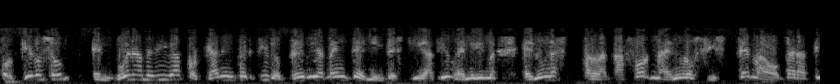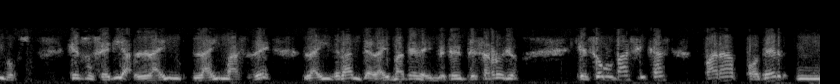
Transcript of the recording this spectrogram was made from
¿por qué lo son? En buena medida porque han invertido previamente en investigación, en, en unas plataformas, en unos sistemas operativos, que eso sería la I, la I más D, la I grande, la I más D de inversión y desarrollo, que son básicas para poder mm,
